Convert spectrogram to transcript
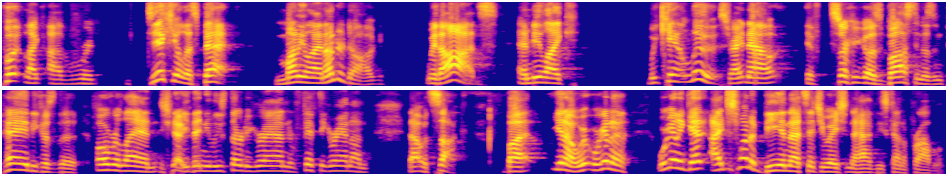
put like a ridiculous bet, money line underdog with odds, and be like, we can't lose right now. If Circa goes bust and doesn't pay because the overlay, and you know, then you lose thirty grand or fifty grand on that would suck. But you know, we're, we're gonna we're gonna get. I just want to be in that situation to have these kind of problems.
